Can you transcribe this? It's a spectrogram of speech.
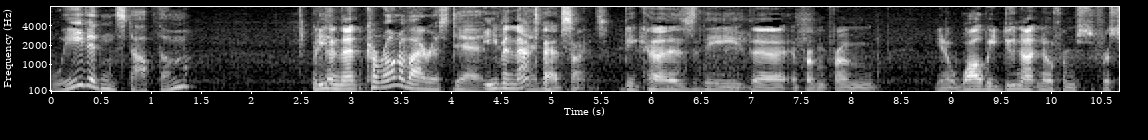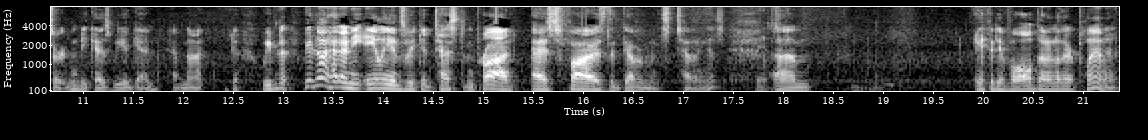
we didn't stop them. but even then Coronavirus did. even that's And- bad science because the the from from you know while we do not know from for certain because we again have not we've not, we've not had any aliens we could test and prod as far as the government's telling us Yes. um, if it evolved on another planet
